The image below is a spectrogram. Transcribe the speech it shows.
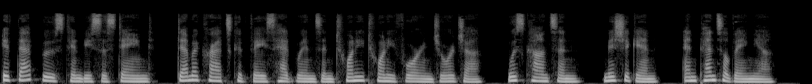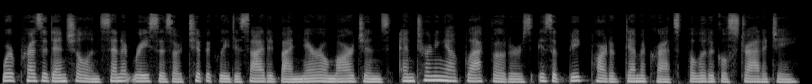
If that boost can be sustained, Democrats could face headwinds in 2024 in Georgia, Wisconsin, Michigan, and Pennsylvania, where presidential and Senate races are typically decided by narrow margins and turning out black voters is a big part of Democrats' political strategy.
